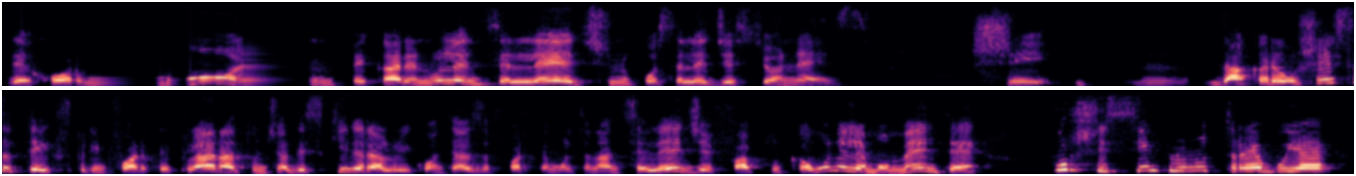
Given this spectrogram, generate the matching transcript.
de hormoni pe care nu le înțelegi și nu poți să le gestionezi. Și mm, dacă reușești să te exprimi foarte clar, atunci deschiderea lui contează foarte mult în a înțelege faptul că unele momente pur și simplu nu trebuie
